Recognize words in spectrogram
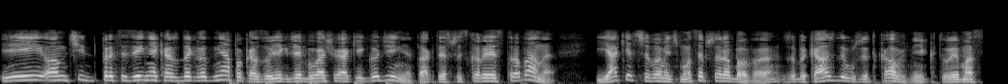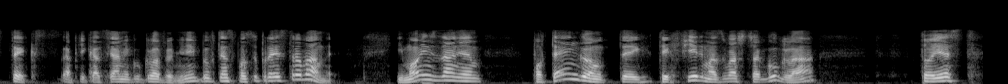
i on ci precyzyjnie każdego dnia pokazuje, gdzie byłaś o jakiej godzinie, tak? To jest wszystko rejestrowane. I jakie trzeba mieć moce przerobowe, żeby każdy użytkownik, który ma styk z aplikacjami Google'owymi, był w ten sposób rejestrowany. I moim zdaniem potęgą tych, tych firm, a zwłaszcza Google'a, to jest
